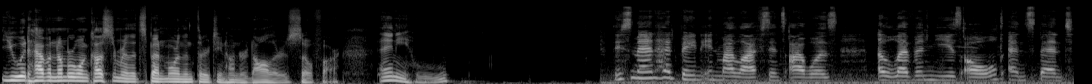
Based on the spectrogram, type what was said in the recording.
you would have a number one customer that spent more than thirteen hundred dollars so far. Anywho, This man had been in my life since I was 11 years old and spent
